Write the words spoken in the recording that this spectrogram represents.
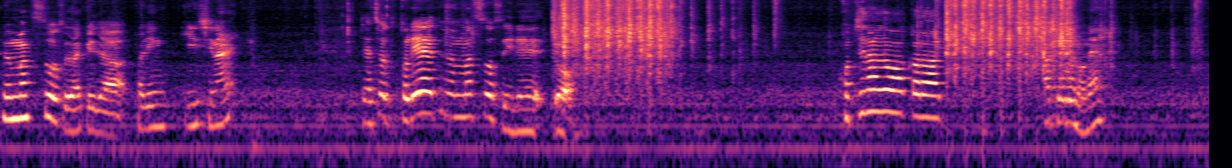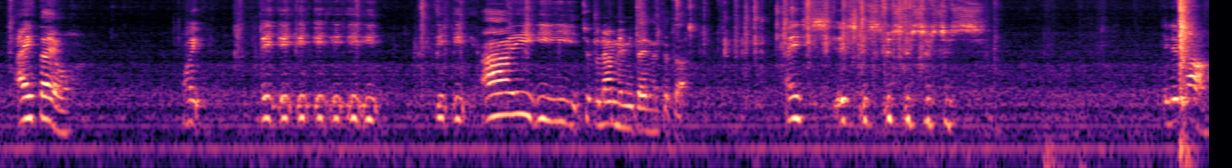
粉末ソースだけじゃ足りん気しない？じゃあちょっととりあえず粉末ソース入れよう。こちら側から開けるのね。開いたよ。ほい。えいえいいいいいいあーいいいいいちょっとラーメンみたいになっちゃったはいよしよしよしよしよしよし入れた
